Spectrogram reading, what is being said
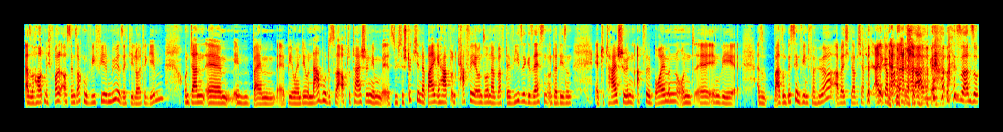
also haut mich voll aus den Socken, wie viel Mühe sich die Leute geben. Und dann ähm, eben beim äh, BUND und NABU, das war auch total schön. Die haben äh, süße Stückchen dabei gehabt und Kaffee und so. Und dann haben wir auf der Wiese gesessen unter diesen äh, total schönen Apfelbäumen und äh, irgendwie, also war so ein bisschen wie ein Verhör, aber ich glaube, ich habe mich einigermaßen geschlagen. es waren so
